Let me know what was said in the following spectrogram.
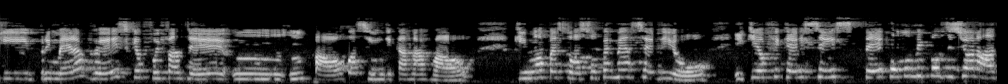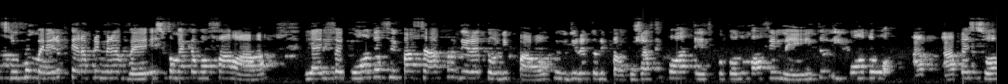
que primeira vez que eu fui fazer um, um palco assim de carnaval, que uma pessoa super me assediou e que eu fiquei sem ter como me posicionar assim com medo, porque era a primeira vez, como é que eu vou falar? E aí foi quando eu fui passar para o diretor de palco, e o diretor de palco já ficou atento com todo o movimento, e quando a, a pessoa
